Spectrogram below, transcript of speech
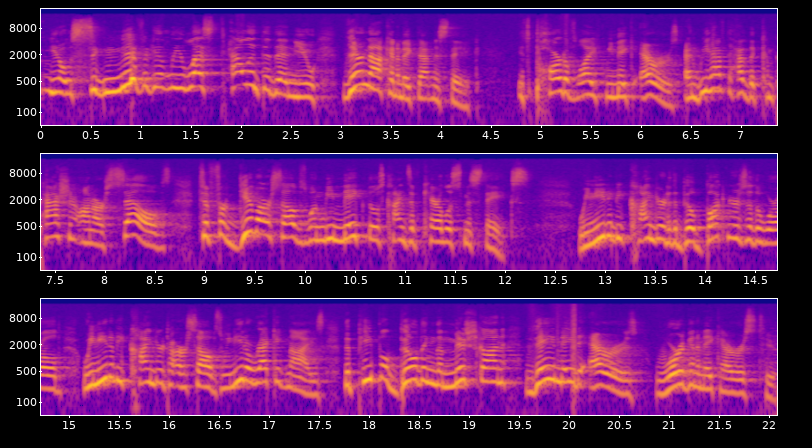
you know, significantly less talented than you, they're not to make that mistake. It's part of life. We make errors, and we have to have the compassion on ourselves to forgive ourselves when we make those kinds of careless mistakes. We need to be kinder to the Bill Buckners of the world. We need to be kinder to ourselves. We need to recognize the people building the Mishkan, they made errors. We're going to make errors too.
